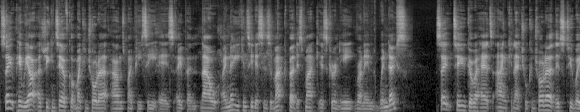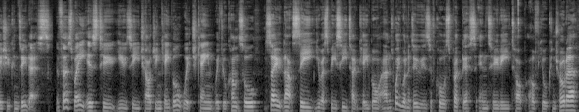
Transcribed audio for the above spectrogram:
So here we are, as you can see I've got my controller and my PC is open. Now I know you can see this is a Mac, but this Mac is currently running Windows. So to go ahead and connect your controller, there's two ways you can do this. The first way is to use the charging cable, which came with your console. So that's the USB-C type cable. And what you want to do is of course plug this into the top of your controller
